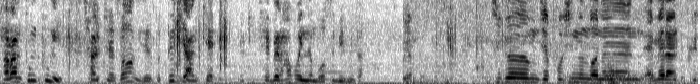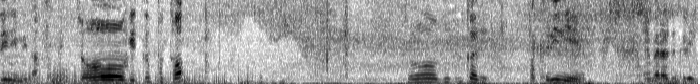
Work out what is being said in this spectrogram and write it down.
바람 통풍이 잘 돼서 이제 또 뜨지 않게 이렇게 재배를 하고 있는 모습입니다. 지금 이제 보시는 거는 에메랄드 그린입니다. 네, 저기 끝부터 저기 끝까지 다 그린이에요. 에메랄드 그린.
